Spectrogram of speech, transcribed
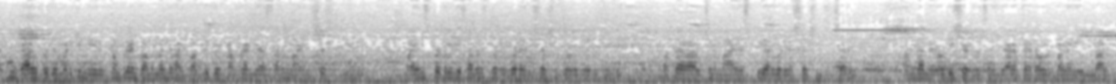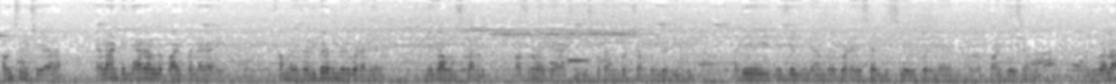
అటెండ్ కాకపోతే మటుకి మీరు కంప్లైంట్ కొంతమంది నాకు పబ్లిక్ కంప్లైంట్ చేస్తారు. మా ఇన్స్ట్రక్షన్ మా ఇన్స్పెక్టర్కి సబ్ ఇన్స్పెక్టర్ కూడా ఇన్స్ట్రక్షన్స్ ఇవ్వడం జరుగుతుంది. కొత్తగా వచ్చిన మా ఎస్పీ గారు కూడా ఇన్స్ట్రక్షన్స్ ఇచ్చారు. అందరినీ రౌడీ షీట్ వచ్చిన జాగ్రత్తగా రౌడీ వాళ్ళకి బాగా కౌన్సిలింగ్ చేయాలా? ఎలాంటి నేరాల్లో పాల్పడినా కానీ సంబంధించిన అధికారుల మీద కూడా నేను నిఘా ఉంచుతాను. అవసరమైతే యాక్షన్ తీసుకోవడానికి కూడా చెప్పడం జరిగింది. అదే మెసేజ్ మేము అందరూ కూడా ఎస్ఆర్బీసీ కూడా మేము పాస్ చేశాము అందువల్ల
